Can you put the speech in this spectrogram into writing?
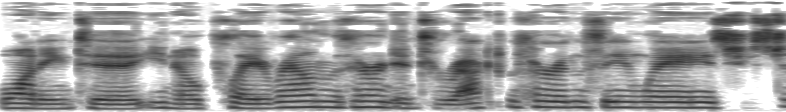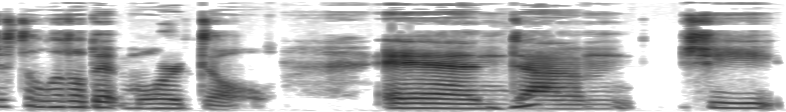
wanting to you know play around with her and interact with her in the same ways she's just a little bit more dull. And mm-hmm. um, she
